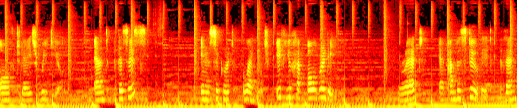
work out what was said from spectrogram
of today's video. And this is in a secret language. If you have already read and understood it, then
